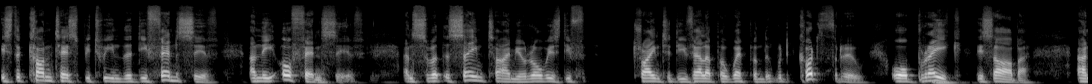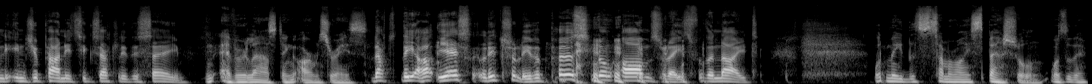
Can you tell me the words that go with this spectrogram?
is the contest between the defensive and the offensive. And so at the same time, you're always def- trying to develop a weapon that would cut through or break this armor. And in Japan, it's exactly the same. An everlasting arms race. That's the uh, yes, literally the personal arms race for the knight. What made the samurai special? Was there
